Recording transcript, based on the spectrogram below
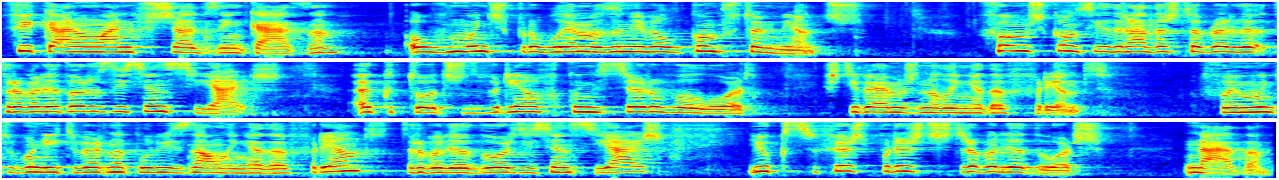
Ficaram um ano fechados em casa, houve muitos problemas a nível de comportamentos. Fomos consideradas trabalhadoras essenciais, a que todos deveriam reconhecer o valor. Estivemos na linha da frente. Foi muito bonito ver na televisão linha da frente, trabalhadores essenciais e o que se fez por estes trabalhadores. Nada.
